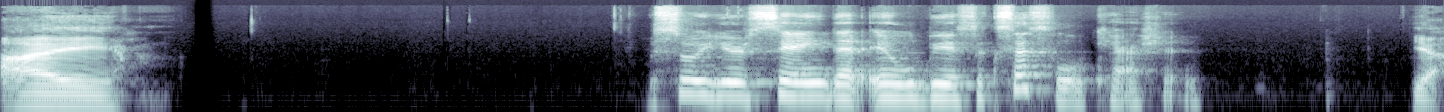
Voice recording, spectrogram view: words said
I So you're saying that it will be a successful cash in. yeah,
